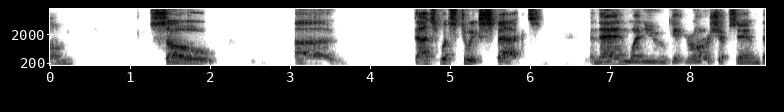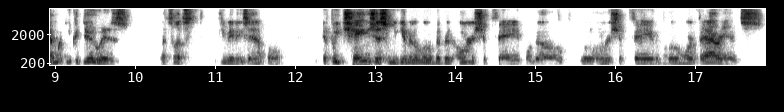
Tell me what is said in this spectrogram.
Um, so uh, that's what's to expect. And then when you get your ownerships in, then what you could do is let's let's give you an example. If we change this and we give it a little bit of an ownership fade, we'll go a little ownership fade with a little more variance.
